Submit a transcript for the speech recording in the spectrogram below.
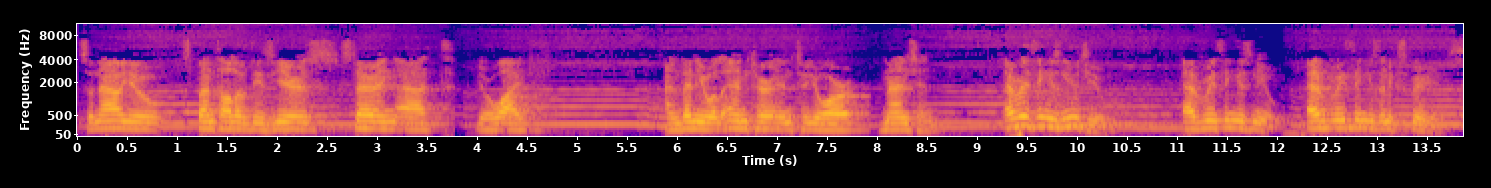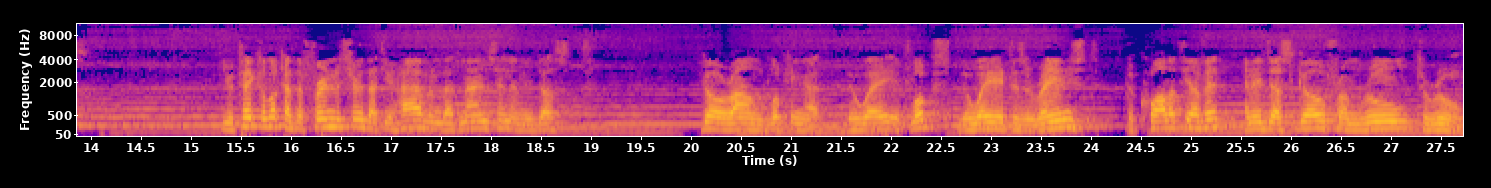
So now you spent all of these years staring at your wife, and then you will enter into your mansion. Everything is new to you. Everything is new. Everything is an experience. You take a look at the furniture that you have in that mansion and you just go around looking at the way it looks, the way it is arranged, the quality of it, and you just go from room to room,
